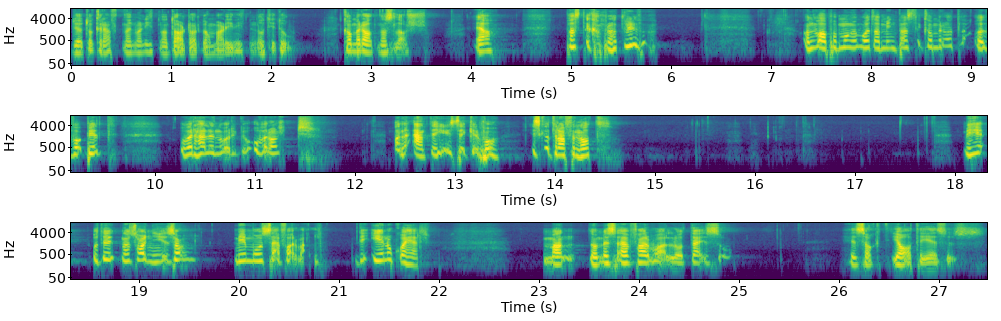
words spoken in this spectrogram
død av kreft da han var 19 år gammel i 1982. Kameraten hans Lars. Ja, bestekamerat. Han var på mange måter min bestekamerat. Og det var bedt over hele Norge, overalt. Men én ting er jeg sikker på. Jeg skal treffe ham igjen. Og det, når Sonja sang, vi må si farvel. Det er noe her. Men når vi sier farvel til dem, så har jeg sagt ja til Jesus.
